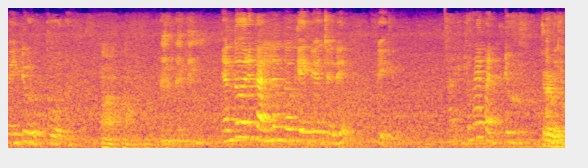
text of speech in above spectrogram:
വെയിറ്റ് കൊടുത്തു പോകുന്നു. എന്തോ ഒരു കല്ലെന്തോ കയറ്റി വെച്ചൊരു ഇത്രേ പറ്റൂ. ഇത്രേ പറ്റൂ.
